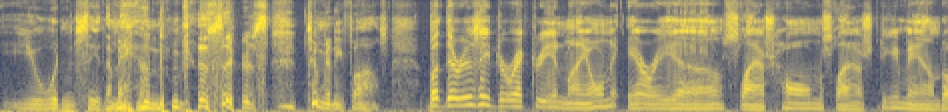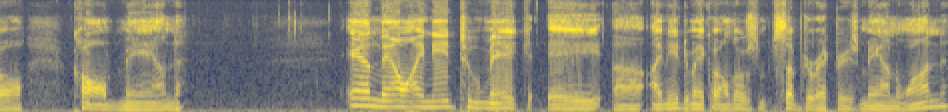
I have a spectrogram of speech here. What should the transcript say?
you wouldn't see the man because there's too many files. But there is a directory in my own area slash home slash dmandel called man. And now I need to make a uh, I need to make all those subdirectories man1,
